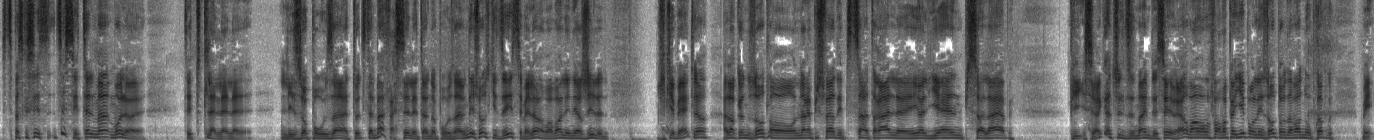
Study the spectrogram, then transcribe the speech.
C'est parce que c'est, c'est- c'est tellement... Moi, là, sais, toute la... la- la- les opposants à tout. C'est tellement facile d'être un opposant. Une des choses qu'ils disent, c'est, mais là, on va avoir l'énergie du Québec, là. Alors que nous autres, on, on aurait pu se faire des petites centrales euh, éoliennes, puis solaires. puis- c'est vrai que quand tu le dis de même, c'est vrai, on va, on va, on va payer pour les autres pour avoir nos propres... Mais, tu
